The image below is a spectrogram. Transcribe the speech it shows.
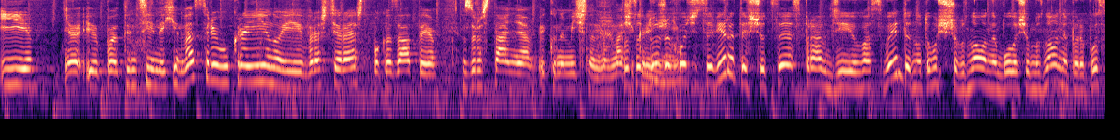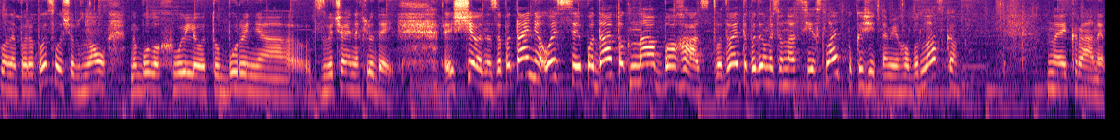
і, і потенційних інвесторів в Україну, і, врешті-решт, показати зростання економічне в нашій Просто країні. дуже хочеться вірити, що це справді у вас вийде. Ну тому що щоб знову не було, щоб ми знову не переписували, не переписували, щоб знову не було хвилі от обурення от звичайних людей. Е, Ще одне запитання: ось податок на багатство. Давайте подивимося. У нас є слайд. Покажіть нам його, будь ласка. На екрани.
